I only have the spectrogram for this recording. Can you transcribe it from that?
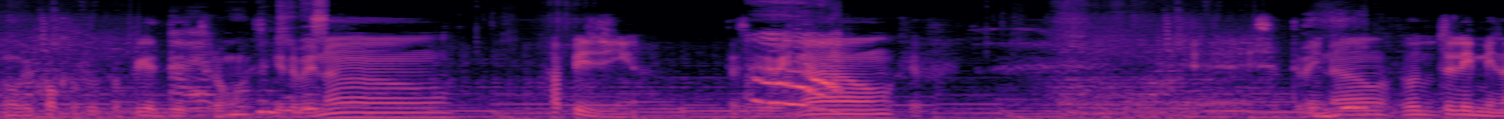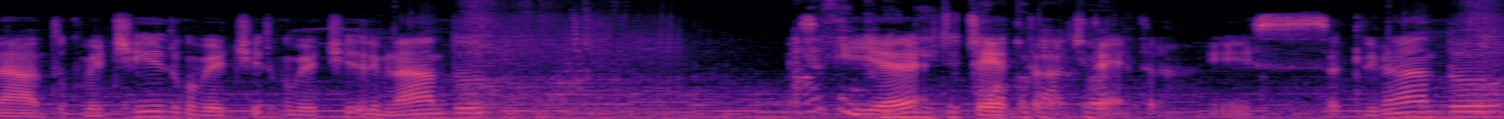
Vamos ver qual que eu peguei de Detron. Esse aqui também não. Rapidinho. Esse aqui também não. É, esse também não. Tudo eliminado. Convertido, convertido, convertido, eliminado. Esse aqui é Tetra. Tetra. Esse aqui eliminado.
